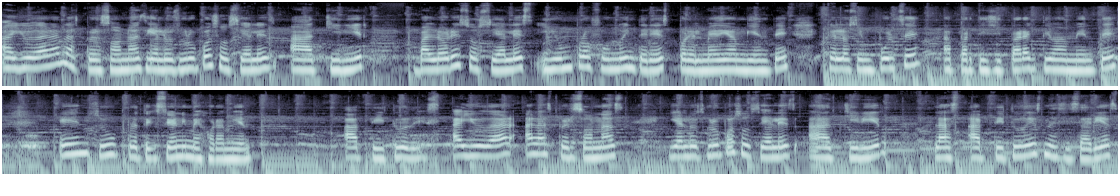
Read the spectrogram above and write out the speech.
Ayudar a las personas y a los grupos sociales a adquirir valores sociales y un profundo interés por el medio ambiente que los impulse a participar activamente en su protección y mejoramiento. Aptitudes. Ayudar a las personas y a los grupos sociales a adquirir las aptitudes necesarias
